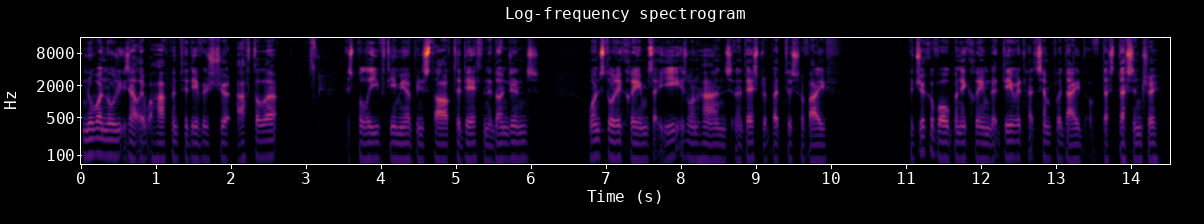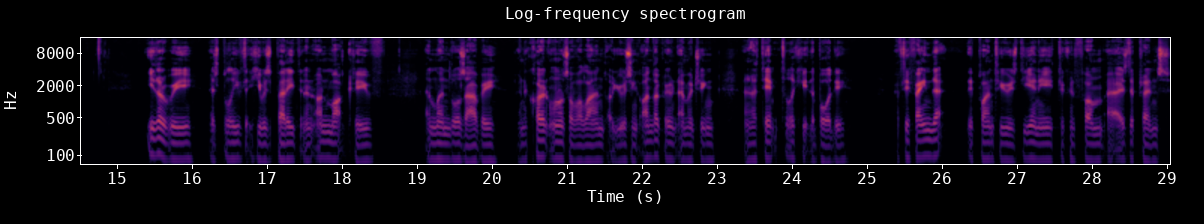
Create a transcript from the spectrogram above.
No one knows exactly what happened to David Stewart after that. It's believed he may have been starved to death in the dungeons. One story claims that he ate his own hands in a desperate bid to survive. The Duke of Albany claimed that David had simply died of dis- dysentery. Either way, it's believed that he was buried in an unmarked grave in Lindores Abbey, and the current owners of the land are using underground imaging in an attempt to locate the body. If they find it, they plan to use DNA to confirm it is the prince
